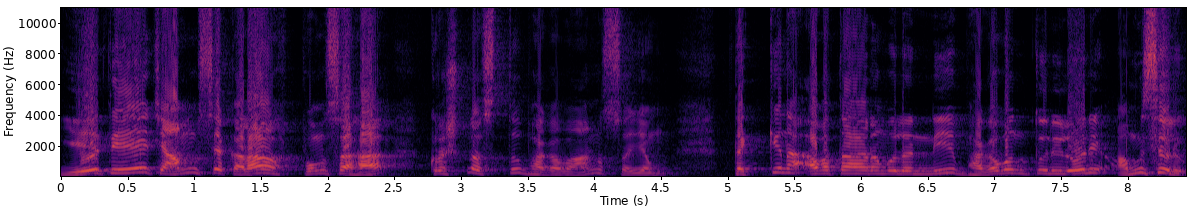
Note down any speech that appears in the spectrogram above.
ఏతే చాంశ కళా పుంస కృష్ణస్తు భగవాన్ స్వయం. తక్కిన అవతారములన్నీ భగవంతునిలోని అంశలు.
